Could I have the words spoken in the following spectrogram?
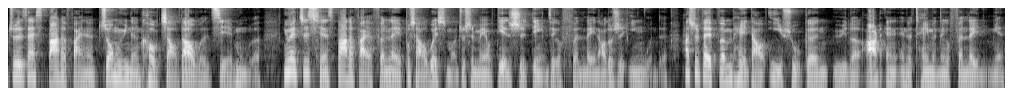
就是在 Spotify 呢，终于能够找到我的节目了。因为之前 Spotify 分类不晓得为什么就是没有电视电影这个分类，然后都是英文的，它是被分配到艺术跟娱乐 Art and Entertainment 那个分类里面，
